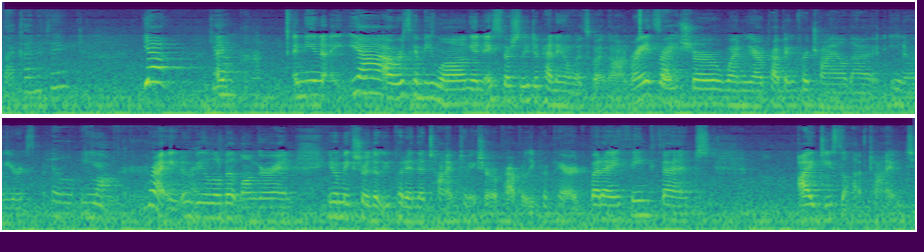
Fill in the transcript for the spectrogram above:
that kind of thing? yeah, Yeah. I'm, I mean, yeah, hours can be long, and especially depending on what's going on, right? So I'm sure when we are prepping for trial, that you know you're It'll be you- longer. Right, it'll be a little bit longer, and you know, make sure that we put in the time to make sure we're properly prepared. But I think that I do still have time to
